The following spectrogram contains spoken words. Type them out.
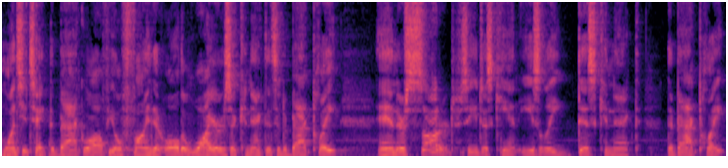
Once you take the back off, you'll find that all the wires are connected to the back plate and they're soldered, so you just can't easily disconnect the back plate.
